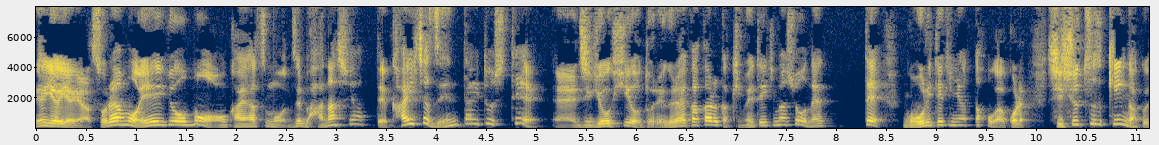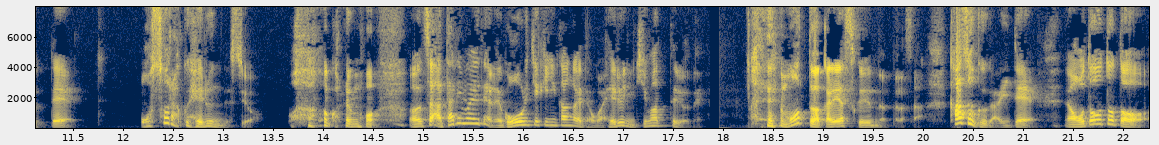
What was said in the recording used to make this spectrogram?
いやいやいやいや、それはもう営業も開発も全部話し合って、会社全体として、えー、事業費用どれぐらいかかるか決めていきましょうねって合理的にやった方が、これ支出金額っておそらく減るんですよ。これもう、当たり前だよね。合理的に考えた方が減るに決まってるよね。もっとわかりやすく言うんだったらさ、家族がいて、弟と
